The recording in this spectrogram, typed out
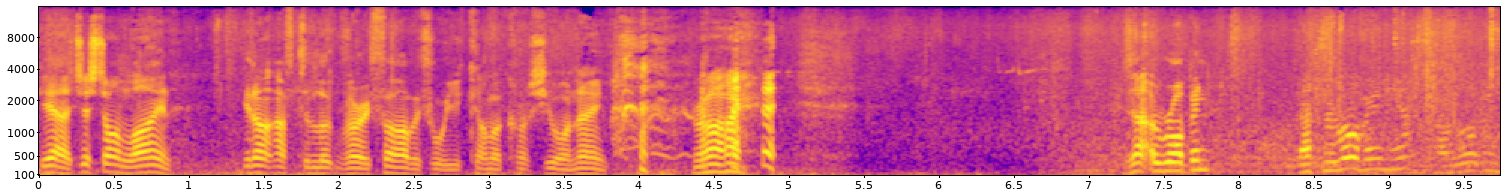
yeah, just online. You don't have to look very far before you come across your name. Right. Is that a robin? that's a robin. Yeah. A robin.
